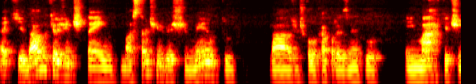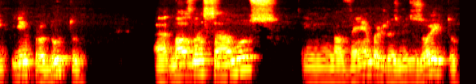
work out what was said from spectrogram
é que, dado que a gente tem bastante investimento, para a gente colocar, por exemplo, em marketing e em produto, uh, nós lançamos em novembro de 2018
